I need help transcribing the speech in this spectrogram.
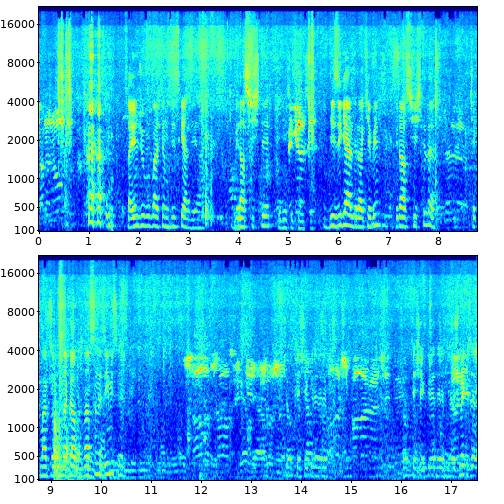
sana ne oldu? Sayın Cumhurbaşkanım diz geldi ya. Biraz şişti. Ne geldi? Dizi geldi rakibin. Biraz şişti de çıkmak zorunda kaldım. Nasılsınız iyi misiniz? Sağ ol, sağ ol. Çok teşekkür ederim. Allah şifalar versin. Çok teşekkür ederim. Görüşmek üzere.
